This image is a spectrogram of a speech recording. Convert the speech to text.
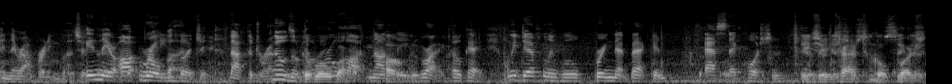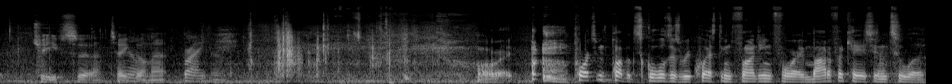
in their operating budget. In the- their operating robot, budget. Not the drone. No, the The the robot. robot, not Oh, the, the- right, okay. We definitely will bring that back and ask that question. These It'd are tactical to see the questions. Chief's uh, take Yeah. on that. Right. All right. Portsmouth Public Schools is requesting funding for a modification to a,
